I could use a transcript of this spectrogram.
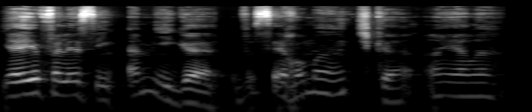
E aí eu falei assim, amiga, você é romântica. Aí ela.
